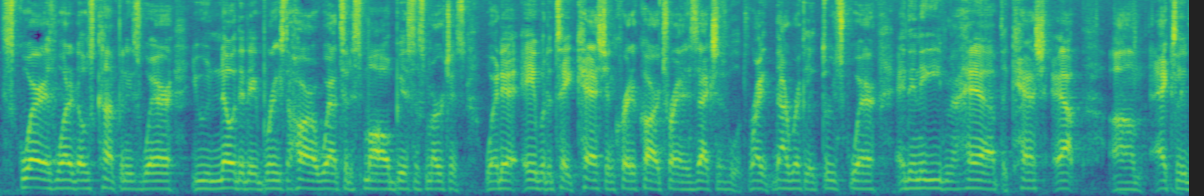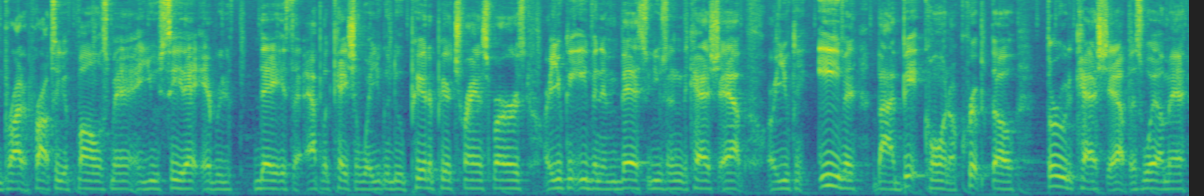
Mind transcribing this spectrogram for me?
Square is one of those companies where you know that it brings the hardware to the small business merchants where they're able to take cash and credit card transactions right directly through Square. And then they even have the Cash app um, actually brought it brought to your phones, man. And you see that every day. It's an application where you can do peer-to-peer transfers or you can even invest using the Cash app or you can even buy Bitcoin or crypto through the Cash App as well, man.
